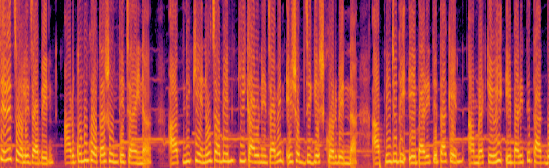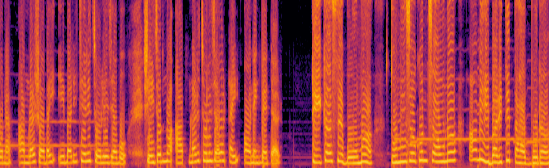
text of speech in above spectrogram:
ছেড়ে চলে যাবেন। আর কোনো কথা শুনতে চাই না। আপনি কেন যাবেন? কি কারণে যাবেন? এসব জিজ্ঞেস করবেন না। আপনি যদি এ বাড়িতে থাকেন আমরা কেউই এ বাড়িতে থাকব না। আমরা সবাই এ বাড়ি ছেড়ে চলে যাব। সেই জন্য আপনার চলে যাওয়াটাই অনেক বেটার ঠিক আছে বৌমা তুমি যখন চাও না আমি এই বাড়িতে থাকব না।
